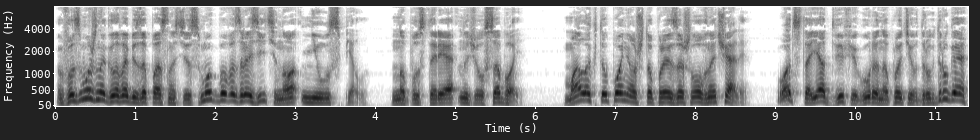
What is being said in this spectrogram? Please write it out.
Возможно, глава безопасности смог бы возразить, но не успел. Но пустыря начал с собой. Мало кто понял, что произошло вначале. Вот стоят две фигуры напротив друг друга,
